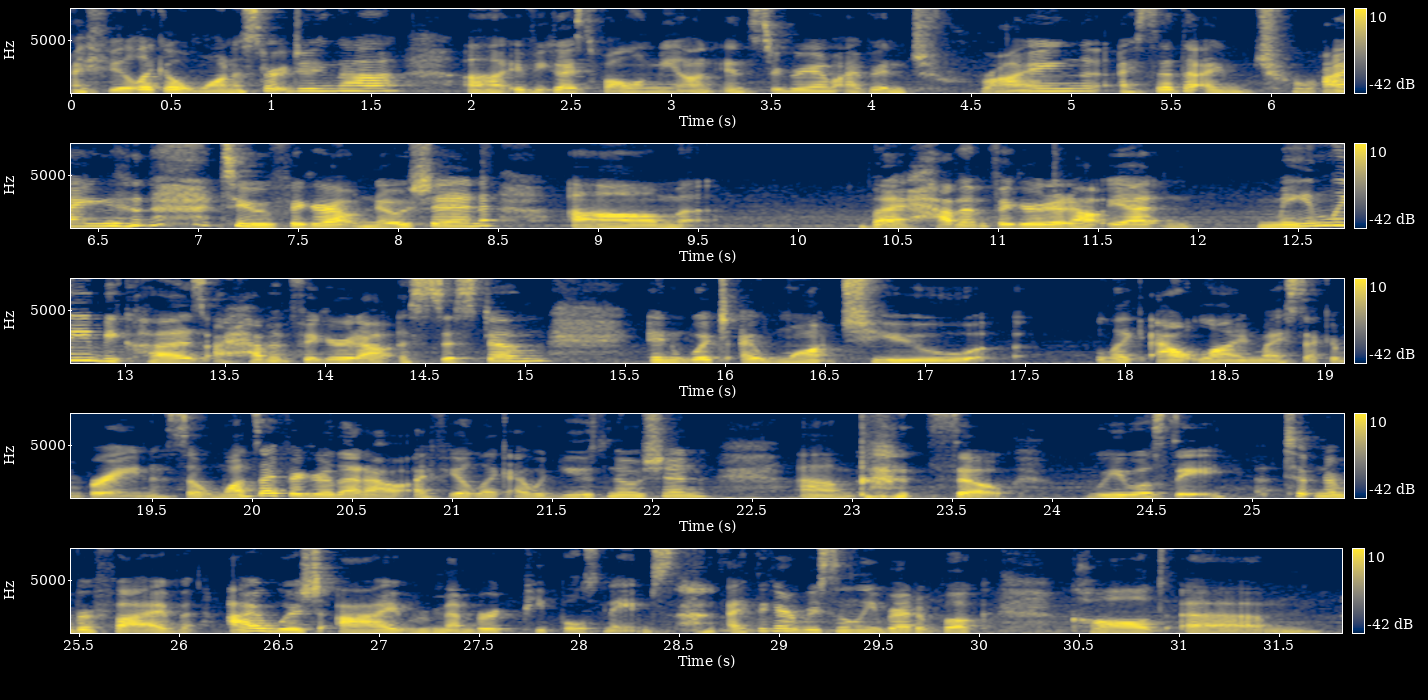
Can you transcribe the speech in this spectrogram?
I feel like I want to start doing that. Uh, if you guys follow me on Instagram, I've been trying, I said that I'm trying to figure out Notion. Um, but I haven't figured it out yet mainly because I haven't figured out a system in which I want to like outline my second brain. So once I figure that out, I feel like I would use Notion. Um, so we will see. Tip number five, I wish I remembered people's names. I think I recently read a book called um,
